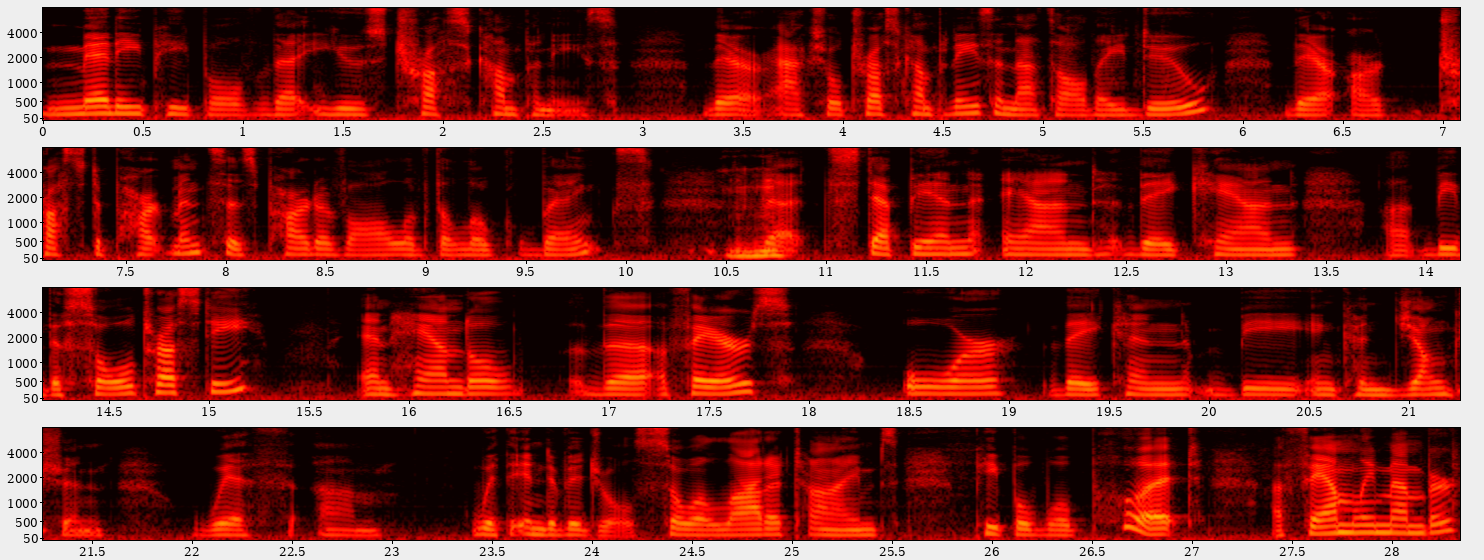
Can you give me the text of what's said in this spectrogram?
many people that use trust companies. They're actual trust companies, and that's all they do. There are trust departments as part of all of the local banks that step in and they can uh, be the sole trustee and handle the affairs, or they can be in conjunction with um, with individuals. So a lot of times, people will put a family member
